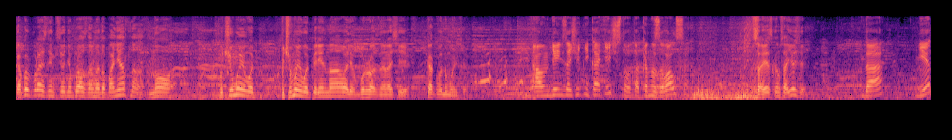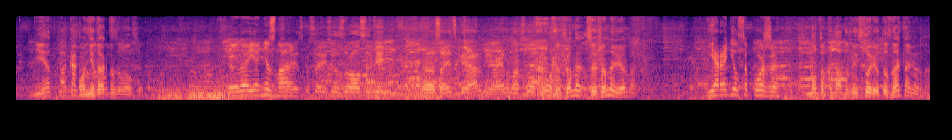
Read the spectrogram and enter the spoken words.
какой праздник сегодня празднуем, это понятно, но почему его, почему его переименовали в буржуазной России? Как вы думаете? А он День защитника Отечества так и назывался? В Советском Союзе? Да. Нет? Нет, А как он не так назывался. Да, я не В знаю. Советском Союзе назывался День э, Советской армии и военно-морского флота. Совершенно, совершенно верно. Я родился позже. Но только надо же историю-то знать, наверное.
